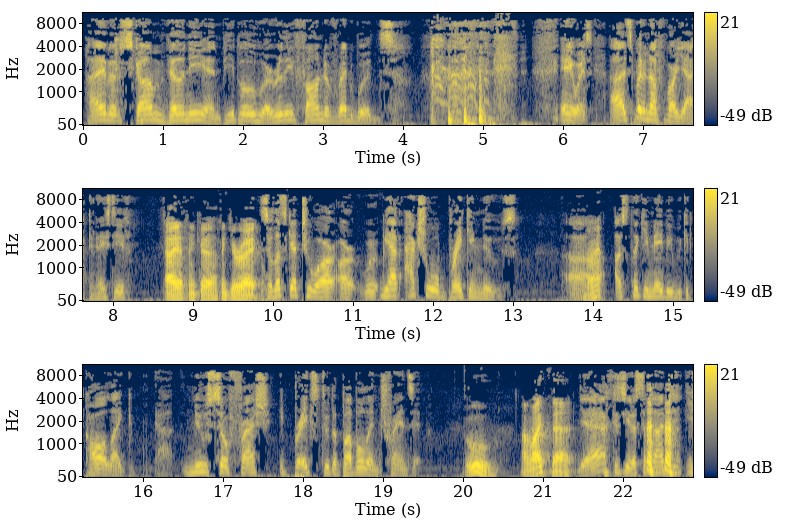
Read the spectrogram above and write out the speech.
hive of scum, villainy, and people who are really fond of redwoods. Anyways, uh, it's been enough of our yakking. Hey, Steve. I, I think uh, I think you're right. So let's get to our, our we're, have actual breaking news. Uh, All right. I was thinking maybe we could call it like uh, news so fresh it breaks through the bubble in transit. Ooh, I like that. Yeah, because you know sometimes you,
